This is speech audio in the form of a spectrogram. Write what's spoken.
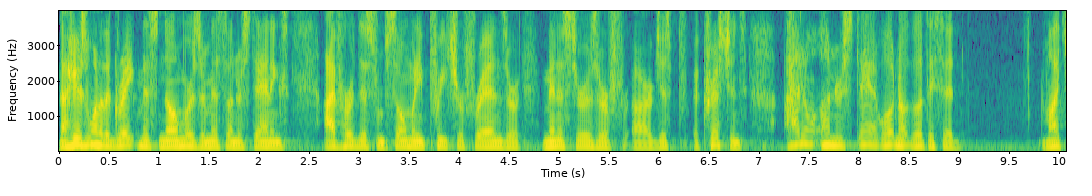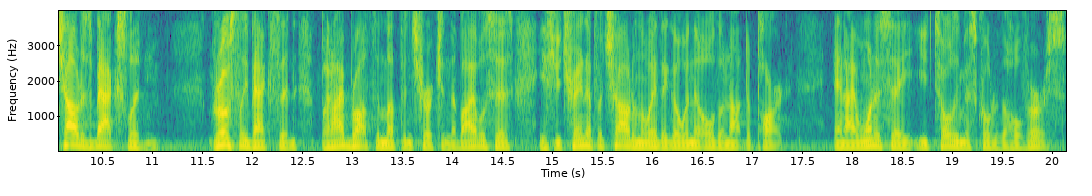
Now, here's one of the great misnomers or misunderstandings. I've heard this from so many preacher friends or ministers or, or just uh, Christians. I don't understand. Well, no, what they said. My child is backslidden, grossly backslidden, but I brought them up in church. And the Bible says if you train up a child in the way they go when they're old, they'll not depart. And I want to say, you totally misquoted the whole verse,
